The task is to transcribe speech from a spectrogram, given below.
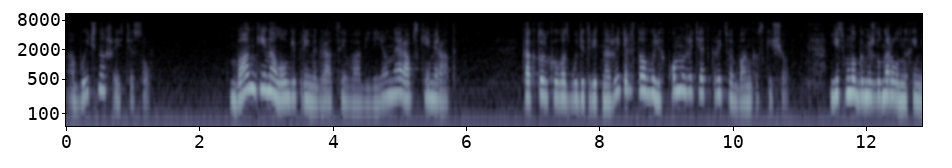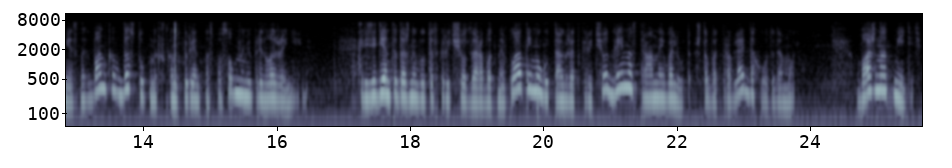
обычно 6 часов. Банки и налоги при иммиграции в Объединенные Арабские Эмираты. Как только у вас будет вид на жительство, вы легко можете открыть свой банковский счет. Есть много международных и местных банков, доступных с конкурентоспособными предложениями. Резиденты должны будут открыть счет заработной платы и могут также открыть счет для иностранной валюты, чтобы отправлять доходы домой. Важно отметить,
